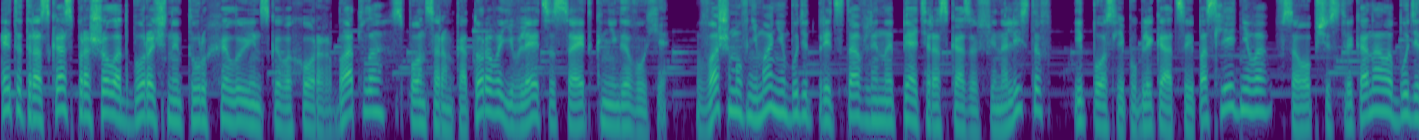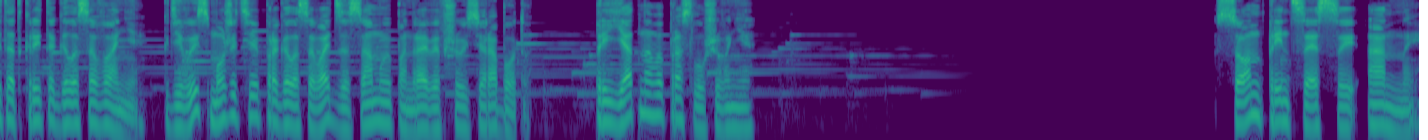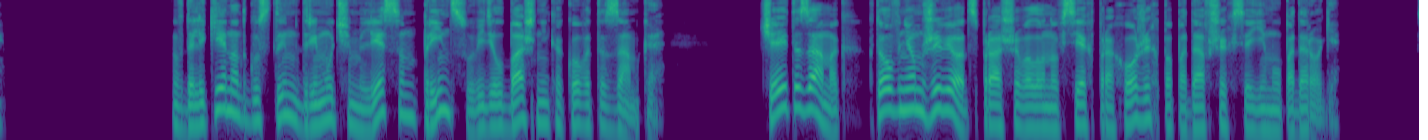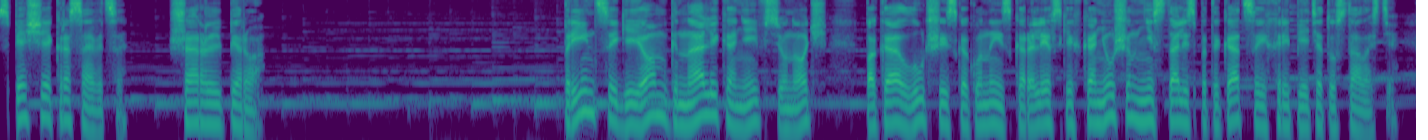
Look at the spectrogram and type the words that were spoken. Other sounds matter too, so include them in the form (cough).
Этот рассказ прошел отборочный тур хэллоуинского хоррор-батла, спонсором которого является сайт Книговухи. Вашему вниманию будет представлено пять рассказов финалистов, и после публикации последнего в сообществе канала будет открыто голосование, где вы сможете проголосовать за самую понравившуюся работу. Приятного прослушивания! Сон принцессы Анны Вдалеке над густым дремучим лесом принц увидел башни какого-то замка. «Чей это замок? Кто в нем живет?» — спрашивал он у всех прохожих, попадавшихся ему по дороге. «Спящая красавица. Шарль Перо». Принц и Гийом гнали коней всю ночь, пока лучшие скакуны из королевских конюшен не стали спотыкаться и хрипеть от усталости —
